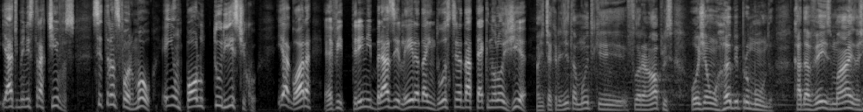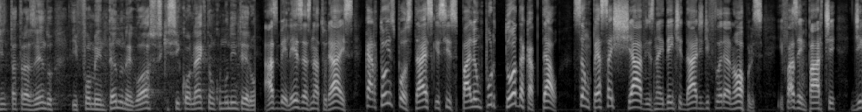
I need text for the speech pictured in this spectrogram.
e administrativos, se transformou em um polo turístico e agora é vitrine brasileira da indústria da tecnologia. A gente acredita muito que Florianópolis hoje é um hub para o mundo. Cada vez mais a gente está trazendo e fomentando negócios que se conectam com o mundo inteiro. As belezas naturais, cartões postais que se espalham por toda a capital, são peças chaves na identidade de Florianópolis e fazem parte de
